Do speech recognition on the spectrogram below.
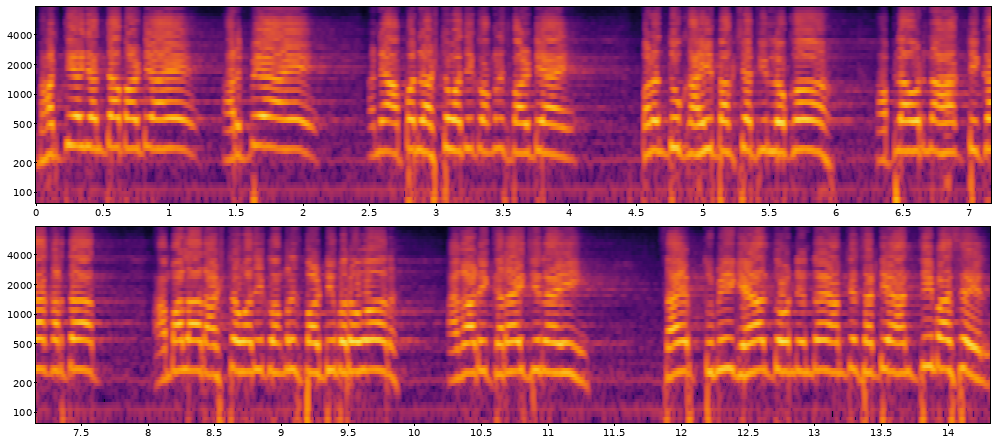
भारतीय जनता पार्टी आहे आर पी आय आहे आणि आपण राष्ट्रवादी काँग्रेस पार्टी आहे. परंतु काही पक्षातील लोक आपल्यावर नाहक टीका करतात आम्हाला राष्ट्रवादी काँग्रेस पार्टीबरोबर आघाडी करायची नाही. साहेब तुम्ही घ्याल तो निर्णय आमच्यासाठी अंतिम असेल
